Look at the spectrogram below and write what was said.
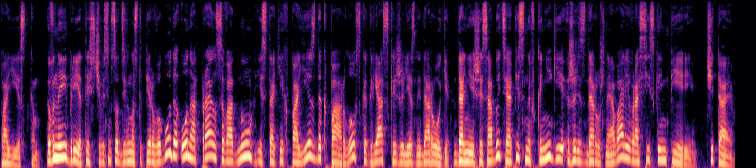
поездкам. В ноябре 1891 года он отправился в одну из таких поездок по Орловско-Грязской железной дороге. Дальнейшие события описаны в книге «Железнодорожные аварии в Российской империи». Читаем.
